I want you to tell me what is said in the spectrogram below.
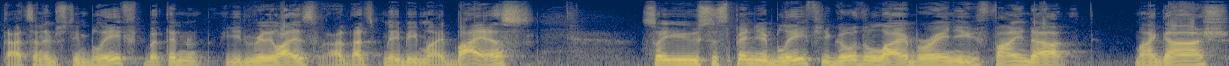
that's an interesting belief, but then you'd realize uh, that's maybe my bias. So you suspend your belief, you go to the library and you find out, my gosh,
